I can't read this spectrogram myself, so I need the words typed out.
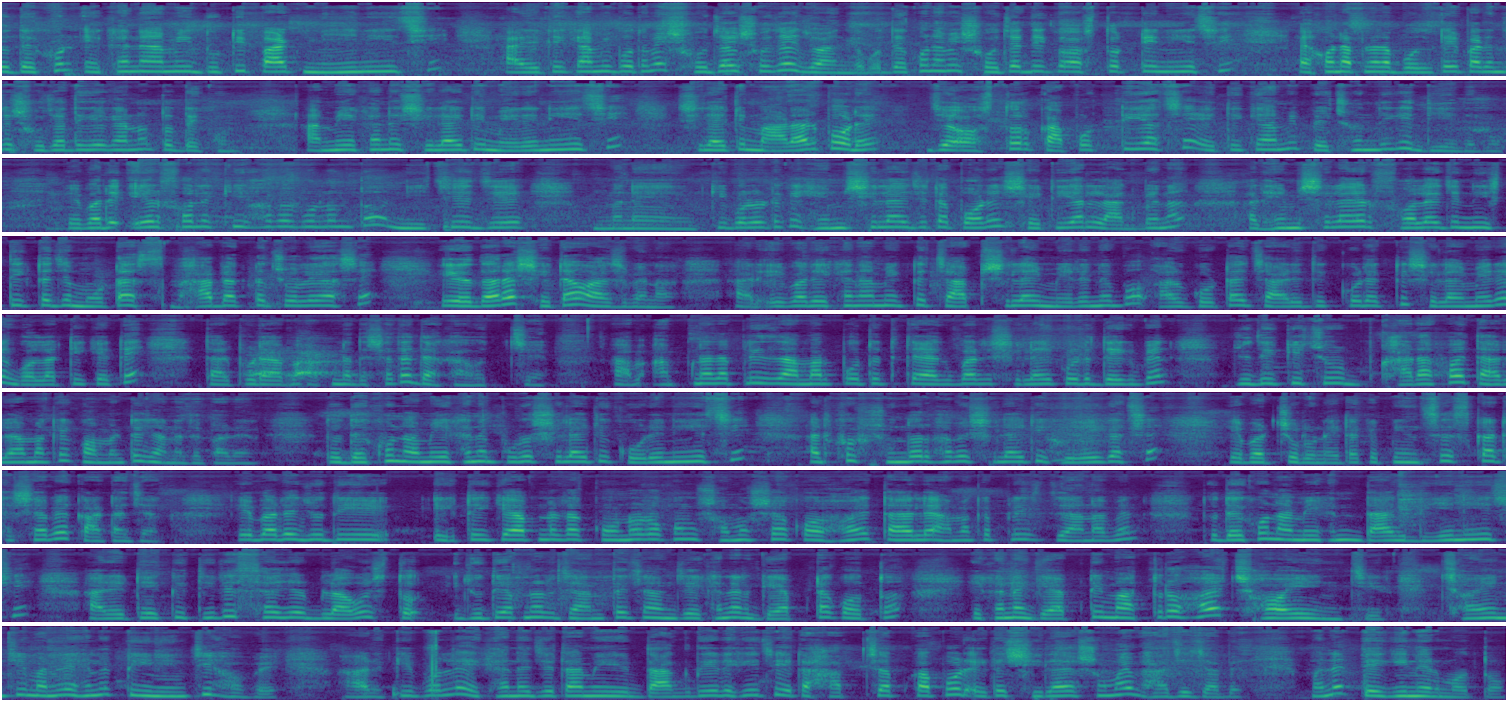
তো দেখুন, এখানে আমি দুটি পার্ট নিয়ে নিয়েছি আর এটাকে আমি প্রথমে সোজায় সোজায় জয়েন দেবো। দেখুন, আমি সোজা দিকে অস্তরটি নিয়েছি। এখন আপনারা বলতেই পারেন যে সোজা দিকে কেন? তো দেখুন, আমি এখানে সেলাইটি মেরে নিয়েছি। সেলাইটি মারার পরে যে অস্তর কাপড়টি আছে, এটিকে আমি পেছন দিকে দিয়ে দেবো। এবারে এর ফলে কি হবে বলুন তো? নিচে যে মানে কি বলে ওটাকে? হেমশিলাই যেটা পড়ে, সেটি আর লাগবে না। আর হেমশিলাইয়ের ফলে যে নিচ দিকটা যে মোটা ভাব একটা চলে আসে, এর দ্বারা সেটাও আসবে না। আর এবার এখানে আমি একটা চাপ সেলাই মেরে নেব আর গোটা চারিদিক করে একটি সেলাই মেরে গলাটি কেটে তারপরে আপনাদের সাথে দেখা হচ্ছে। আপনারা প্লিজ আমার পদ্ধতিতে একবার সেলাই করে দেখবেন। যদি কিছু খারাপ হয়, তাহলে আমাকে কমেন্টে জানাতে পারেন। তো দেখুন, আমি এখানে পুরো সেলাইটি করে নিয়েছি। আর খুব সুন্দরভাবে সেলাইটি হয়ে গেছে। এবার চলুন এটাকে প্রিন্সেস কাট হিসাবে কাটা যাক। এবারে যদি এটিকে আপনারা কোনো রকম সমস্যা হয়, তাহলে আমাকে প্লিজ জানাবেন। তো দেখুন, আমি এখানে দাগ দিয়ে নিয়েছি, আর এটি একটি তিরিশ সাইজের ব্লাউজ তো যদি আপনারা জানতে চান যে এখানের গ্যাপটা কত, এখানে গ্যাপটি মাত্র হয় ছয় ইঞ্চির। ছয় ইঞ্চি মানে এখানে তিন ইঞ্চি হবে। আর কি বলে, এখানে যেটা আমি দাগ দিয়ে রেখেছি, এটা হাফ চাপ কাপড়, এটা সেলাইয়ের সময় ভাজে যাবে মানে তেগিনের মতো।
